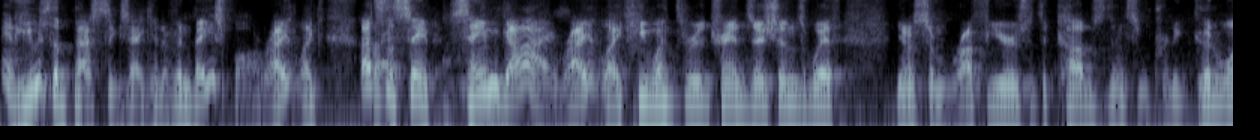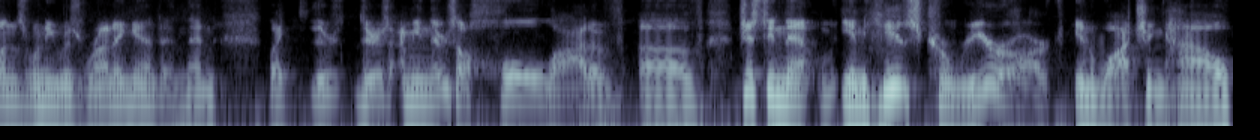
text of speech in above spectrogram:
and he was the best executive in baseball, right? Like that's the same same guy, right? Like he went through transitions with you know some rough years with the Cubs, then some pretty good ones when he was running it, and then like there's there's I mean there's a whole lot of of just in that in his career arc in watching how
